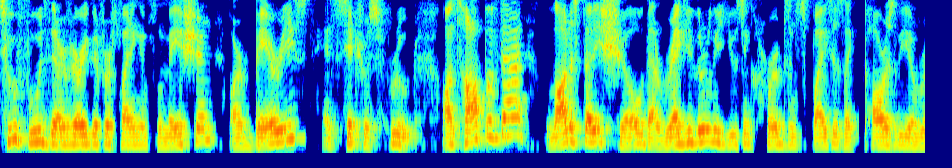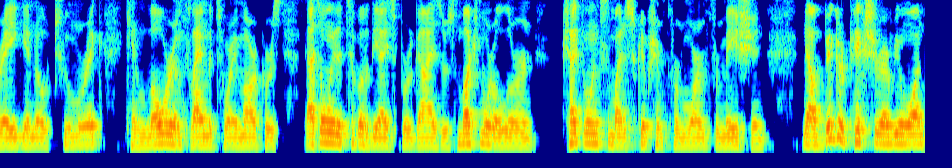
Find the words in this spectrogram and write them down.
Two foods that are very good for fighting inflammation are berries and citrus fruit. On top of that, a lot of studies show that regularly using herbs and spices like parsley, oregano, turmeric can lower inflammatory markers. That's only the tip of the iceberg, guys. There's much more to learn. Check the links in my description for more information. Now, bigger picture, everyone,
